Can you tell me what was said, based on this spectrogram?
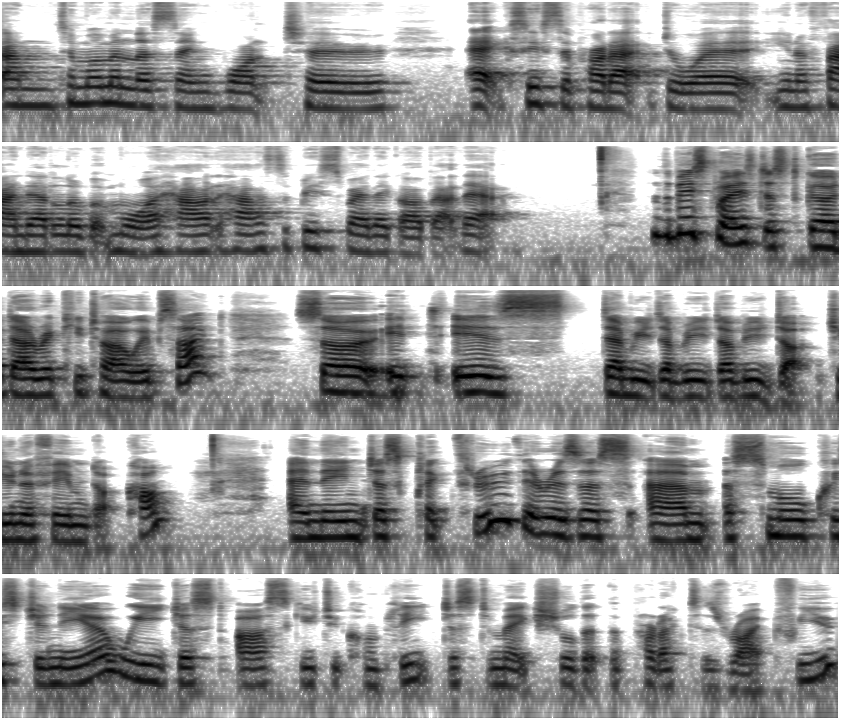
um, some women listening want to access the product or, you know, find out a little bit more, how, how's the best way they go about that? The best way is just to go directly to our website. So it is www.junofem.com and then just click through. There is a, um, a small questionnaire we just ask you to complete just to make sure that the product is right for you.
